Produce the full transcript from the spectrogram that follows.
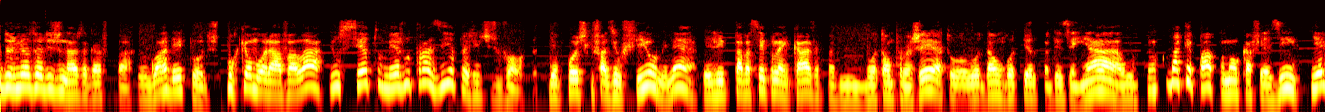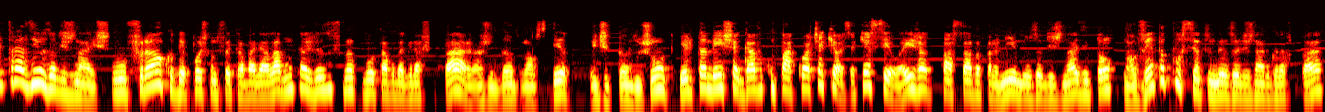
dos meus originais da Grafipar. Eu guardei todos. Porque eu morava lá e o Seto mesmo trazia pra gente de volta. Depois que fazia o filme, né? Ele estava sempre lá em casa para botar um projeto, ou dar um roteiro para desenhar, ou bater papo, tomar um cafezinho. E ele trazia os originais. O Franco, depois, quando foi trabalhar lá, muitas vezes o Franco voltava da Grafipar, ajudando lá o Seto, editando junto. Ele também chegava com um pacote aqui, ó, esse aqui é seu. Aí já passava para mim meus originais. Então, 90% dos meus originais do Grafipar,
